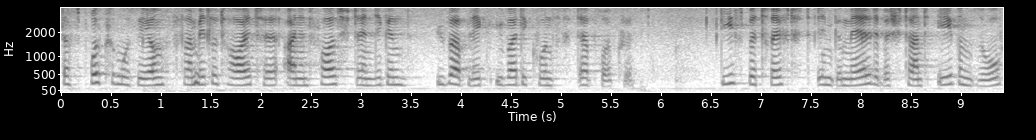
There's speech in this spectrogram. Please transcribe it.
Das Brücke Museum vermittelt heute einen vollständigen Überblick über die Kunst der Brücke. Dies betrifft den Gemäldebestand ebenso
